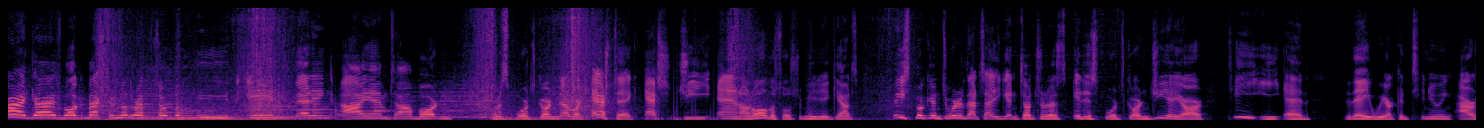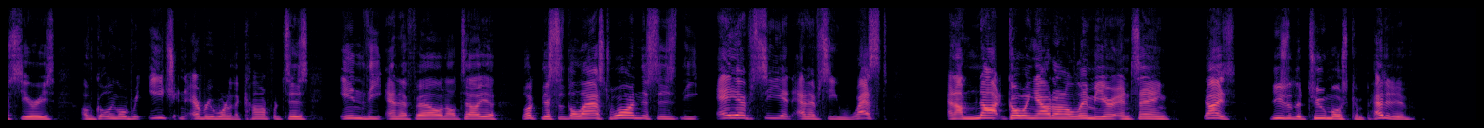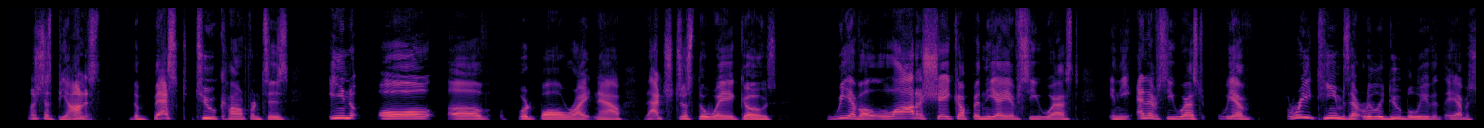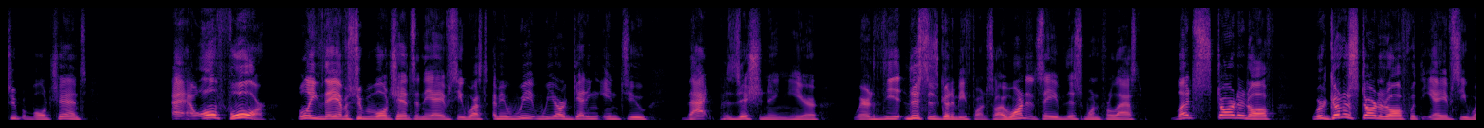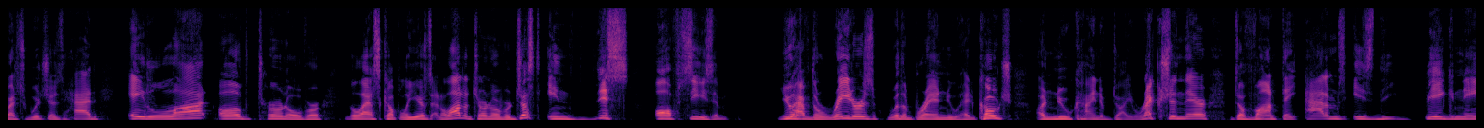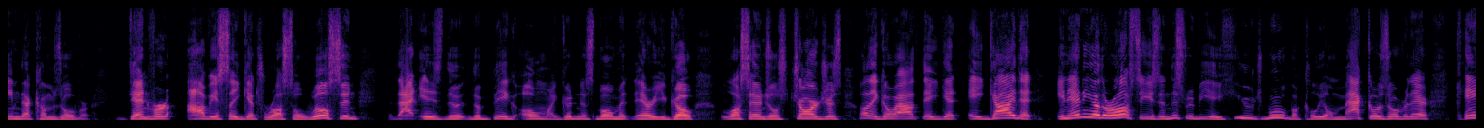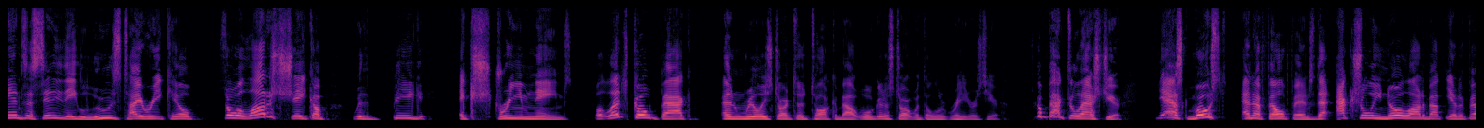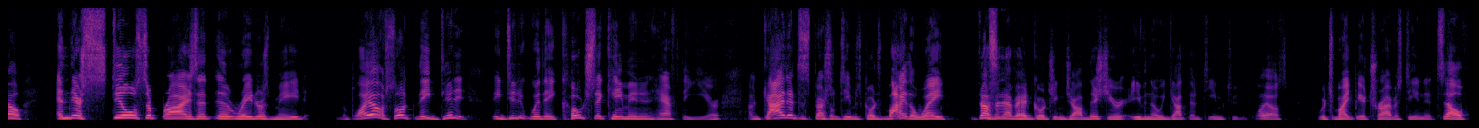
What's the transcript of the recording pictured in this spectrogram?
All right, guys, welcome back to another episode Bleav in Betting. I am Tom Barton from Sports Garten Network. Hashtag SGN on all the social media accounts Facebook and Twitter. That's how you get in touch with us. It is Sports Garten, G A R T E N. Today, we are continuing our series of going over each and every one of the conferences in the NFL. And I'll tell you, look, this is the last one. This is the AFC and NFC West. And I'm not going out on a limb here and saying, guys, these are the two most competitive. Let's just be honest, the best two conferences in all of football right now. That's just the way it goes. We have a lot of shakeup in the AFC West. In the NFC West, we have three teams that really do believe that they have a Super Bowl chance. All four believe they have a Super Bowl chance in the AFC West. I mean, we we are getting into that positioning here where the, this is going to be fun. So I wanted to save this one for last. Let's start it off. We're going to start it off with the AFC West, which has had a lot of turnover in the last couple of years and a lot of turnover just in this offseason. You have the Raiders with a brand new head coach, a new kind of direction there. Davante Adams is the big name that comes over. Denver obviously gets Russell Wilson. That is the the big oh my goodness moment. There you go. Los Angeles Chargers. Oh, they go out, they get a guy that in any other offseason, this would be a huge move, but Khalil Mack goes over there. Kansas City, they lose Tyreek Hill. So a lot of shakeup with big extreme names. But let's go back and really start to talk about. We're going to start with the Raiders here. Let's go back to last year. You ask most NFL fans that actually know a lot about the NFL, and they're still surprised that the Raiders made the playoffs. Look, they did it. They did it with a coach that came in in half the year, a guy that's a special teams coach. By the way, doesn't have a head coaching job this year, even though he got the team to the playoffs, which might be a travesty in itself.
